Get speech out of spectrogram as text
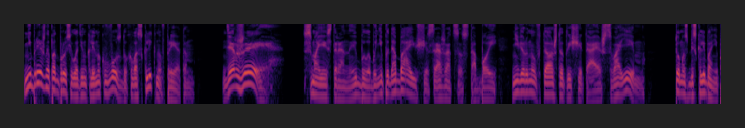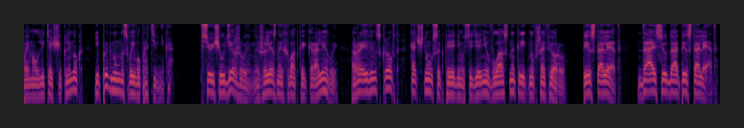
небрежно подбросил один клинок в воздух, воскликнув при этом. «Держи! С моей стороны было бы неподобающе сражаться с тобой, не вернув то, что ты считаешь своим». Томас без колебаний поймал летящий клинок и прыгнул на своего противника. Все еще удерживаемый железной хваткой королевы, Рейвенскрофт качнулся к переднему сиденью, властно крикнув шоферу. «Пистолет! Дай сюда пистолет!»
